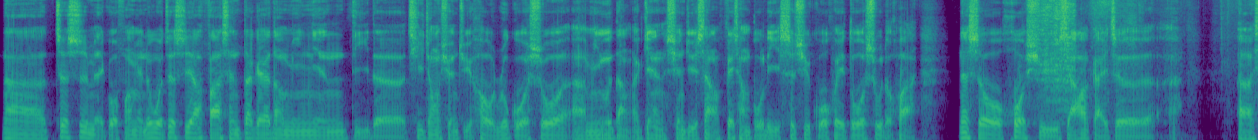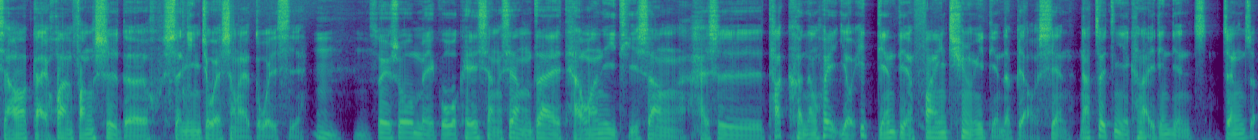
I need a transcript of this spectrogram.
那这是美国方面，如果这是要发生，大概要到明年底的期中选举后，如果说啊，民主党 again 选举上非常不利，失去国会多数的话。那时候或许想要改着呃想要改换方式的声音就会上来多一些，嗯嗯，所以说美国我可以想象在台湾议题上还是他可能会有一点点 fine tune 一点的表现。那最近也看到一点点争着，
